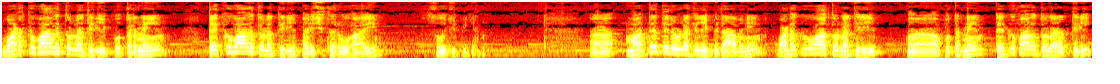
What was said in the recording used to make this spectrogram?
വടക്കുഭാഗത്തുള്ള തിരി പുത്രനെയും തെക്കുഭാഗത്തുള്ള തിരി പരിശുദ്ധ റൂഹായും സൂചിപ്പിക്കുന്നു. മധ്യത്തിലുള്ള തിരി പിതാവിനെയും വടക്കുഭാഗത്തുള്ള തിരി ആ, തെക്ക് ഭാഗത്തുള്ള തിരി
